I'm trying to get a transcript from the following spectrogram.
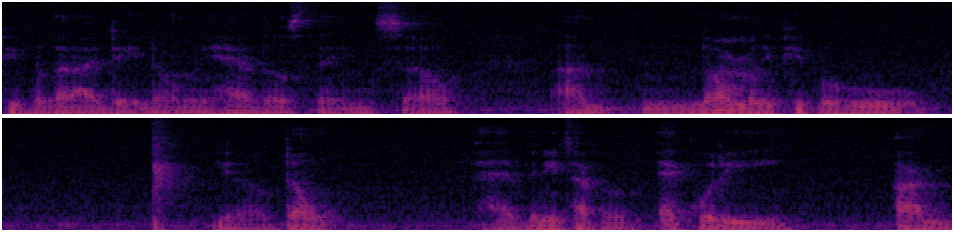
people that I date normally have those things. So um, normally people who you know don't have any type of equity I'm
